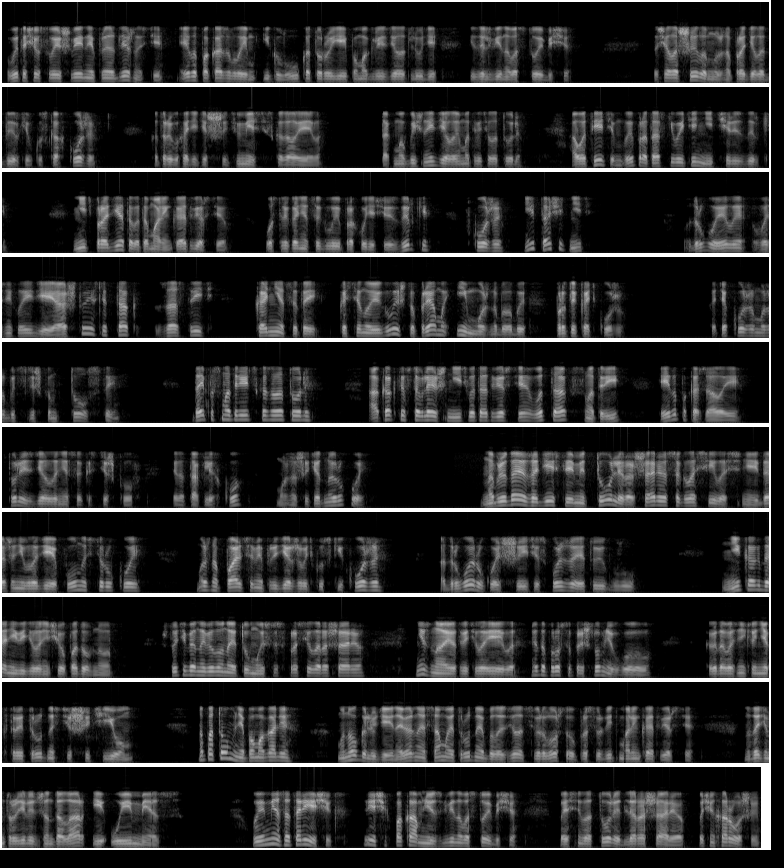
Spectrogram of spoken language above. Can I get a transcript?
Вытащив свои швейные принадлежности, Эйла показывала им иглу, которую ей помогли сделать люди из львиного стойбища. Сначала шилом нужно проделать дырки в кусках кожи, которые вы хотите сшить вместе, — сказала Эйла. «Так мы обычно и делаем», — ответила Толя. «А вот этим вы протаскиваете нить через дырки». Нить продета в это маленькое отверстие. Острый конец иглы проходит через дырки в коже и тащит нить. Вдруг у Эйлы возникла идея, а что если так заострить конец этой костяной иглы, что прямо им можно было бы протыкать кожу? Хотя кожа может быть слишком толстой. «Дай посмотреть», — сказала Толя. «А как ты вставляешь нить в это отверстие?» «Вот так, смотри». Эйла показала ей. Толя сделала несколько стежков. Это так легко, можно шить одной рукой. Наблюдая за действиями Толлера, Шарио согласилась с ней, даже не владея полностью рукой. Можно пальцами придерживать куски кожи, а другой рукой сшить, используя эту иглу. Никогда не видела ничего подобного. «Что тебя навело на эту мысль?» — спросила Рошарио. «Не знаю», — ответила Эйла. «Это просто пришло мне в голову, когда возникли некоторые трудности с шитьем». Но потом мне помогали много людей. Наверное, самое трудное было сделать сверло, чтобы просверлить маленькое отверстие. Над этим трудились Джандалар и Уимез. Уимез — это резчик, резчик по камню из львиного стойбища, пояснила Толи для Рошарио. Очень хороший.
